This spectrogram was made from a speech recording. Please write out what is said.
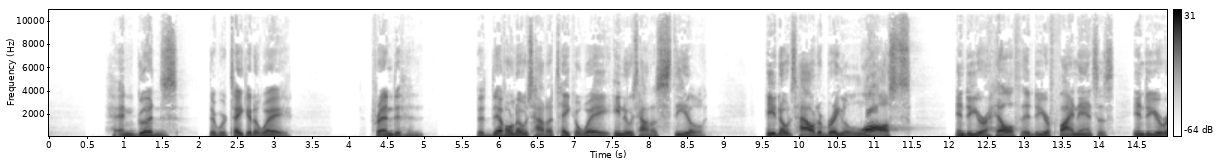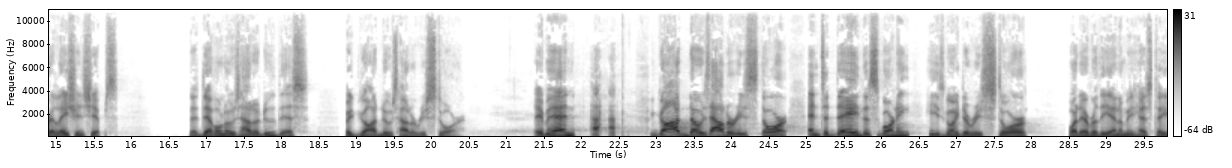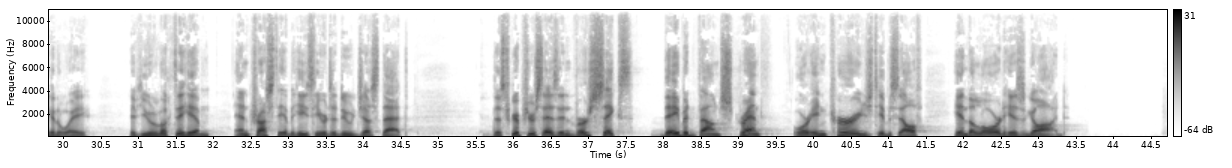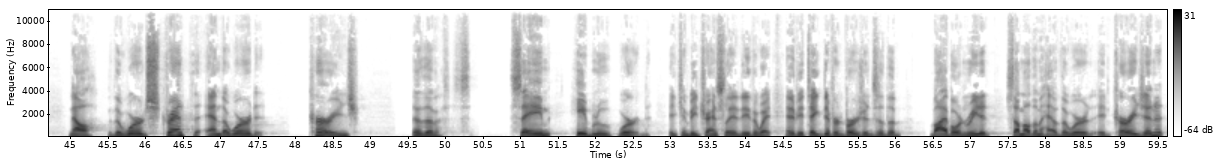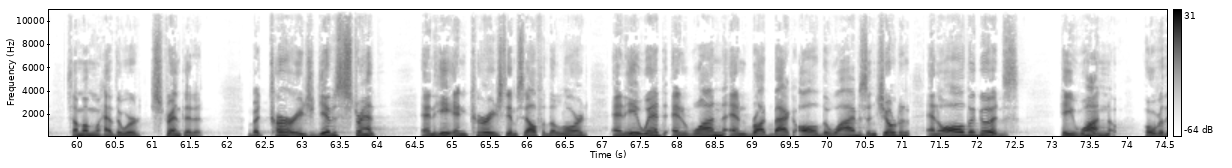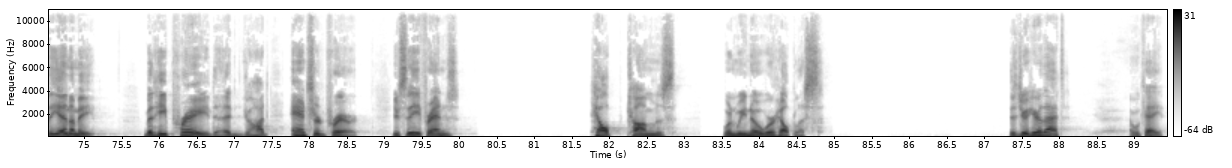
and goods that were taken away. Friend, the devil knows how to take away, he knows how to steal, he knows how to bring loss into your health, into your finances, into your relationships. The devil knows how to do this, but God knows how to restore. Amen? God knows how to restore. And today, this morning, He's going to restore whatever the enemy has taken away. If you look to Him and trust Him, He's here to do just that. The scripture says in verse 6 David found strength or encouraged himself in the Lord his God. Now, the word strength and the word courage, they're the same Hebrew word. It can be translated either way. And if you take different versions of the Bible and read it, some of them have the word encourage in it, some of them have the word strength in it. But courage gives strength. And he encouraged himself in the Lord and he went and won and brought back all the wives and children and all the goods. He won over the enemy. But he prayed, and God answered prayer. You see, friends, help comes when we know we're helpless. Did you hear that? Okay.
